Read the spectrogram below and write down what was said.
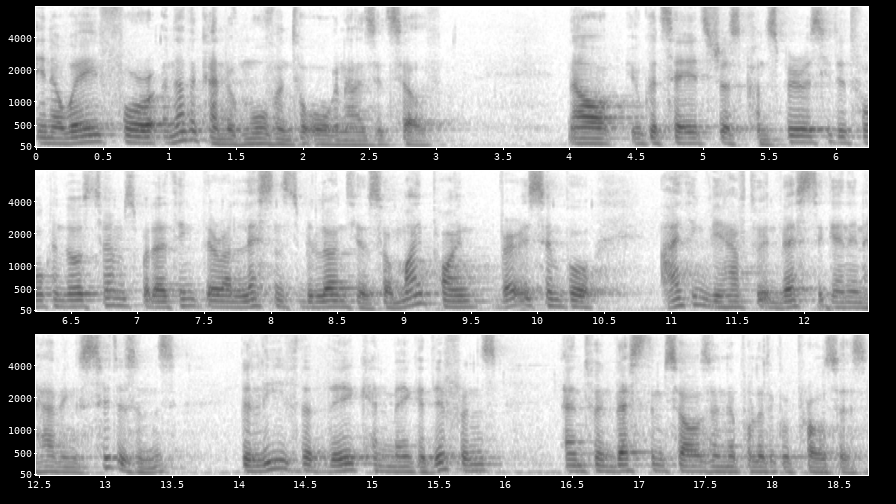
in a way, for another kind of movement to organize itself. Now, you could say it's just conspiracy to talk in those terms, but I think there are lessons to be learned here. So, my point, very simple I think we have to invest again in having citizens believe that they can make a difference and to invest themselves in the political process.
